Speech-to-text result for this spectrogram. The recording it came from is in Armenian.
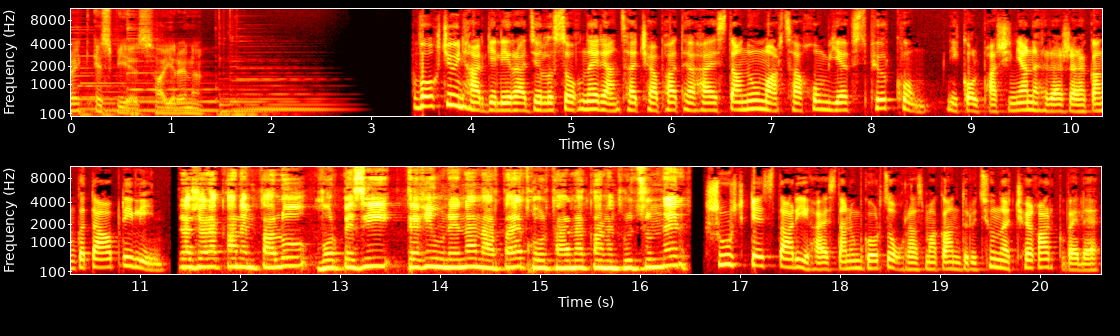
մտրեք SPS հայրենը Ողջույն հարգելի ռադիո լսողներ, անցաչափաթը Հայաստանում, Արցախում եւ Սփյուռքում Նիկոլ Փաշինյանը հրաժարական կտա ապրիլին։ Հրաժարական եմ տալու, որ เป զի տեղի ունենան արտահայտ խորհրդարանական ընտրություններ Շուրջ կես տարի Հայաստանում գործող ռազմական դրությունը չեղարկվել է։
